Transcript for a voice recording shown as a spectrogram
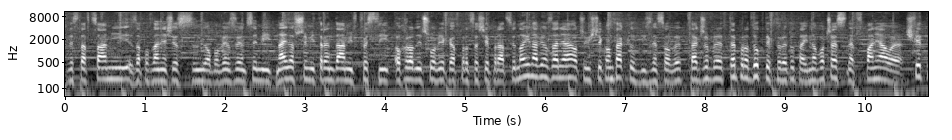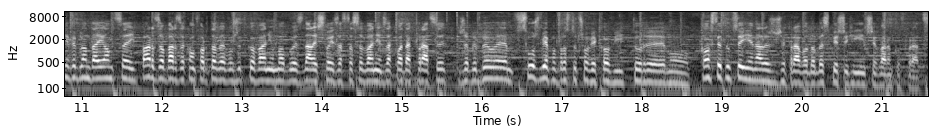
z wystawcami, zapoznania się z obowiązującymi najnowszymi trendami w kwestii ochrony człowieka w procesie pracy, no i nawiązania oczywiście kontaktów biznesowych, tak żeby te produkty, które tutaj nowoczesne, wspaniałe, świetnie wyglądające i bardzo, bardzo komfortowe w użytkowaniu mogły znaleźć swoje zastosowanie w zakładach pracy, żeby były w służbie po prostu człowiekowi, któremu konstytucyjnie należy się prawo do bezpiecznych i higienicznych warunków pracy.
